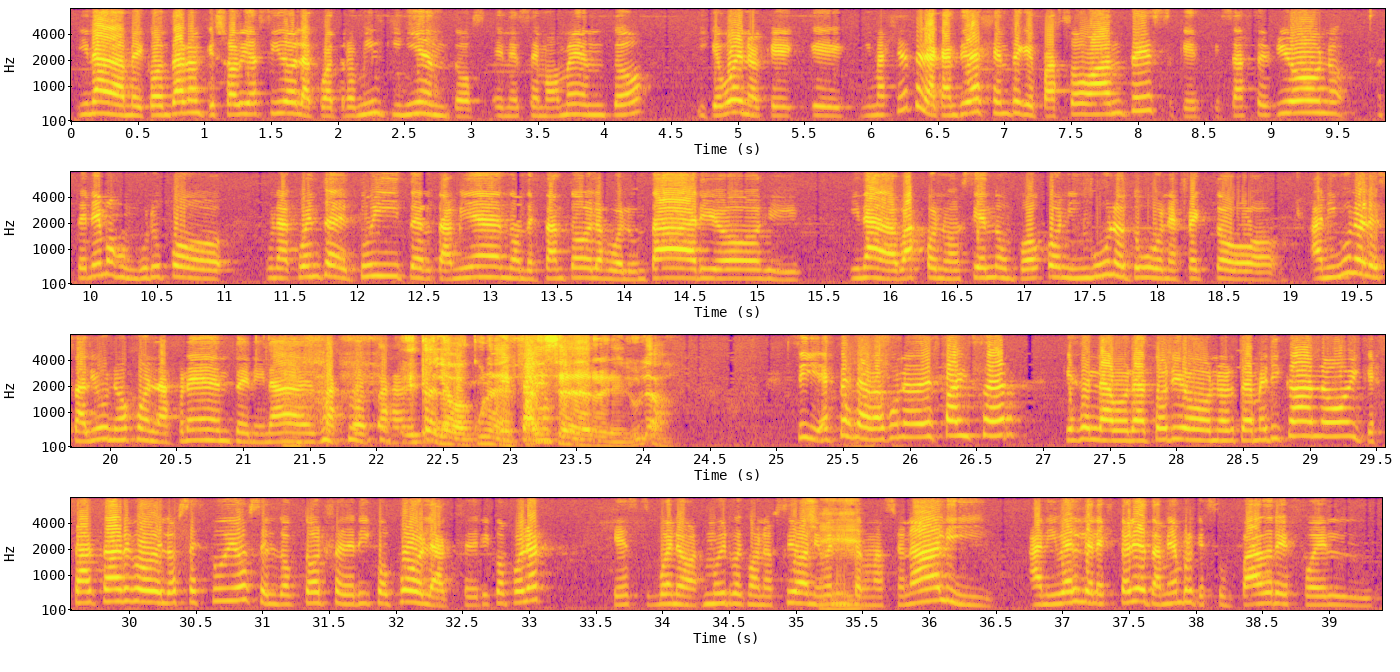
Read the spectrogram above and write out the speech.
y nada, me contaron que yo había sido la 4500 en ese momento, y que bueno, que, que, imagínate la cantidad de gente que pasó antes, que, se hace no, tenemos un grupo, una cuenta de Twitter también, donde están todos los voluntarios y, y nada, vas conociendo un poco, ninguno tuvo un efecto, a ninguno le salió un ojo en la frente ni nada de esas cosas. ¿Esta es la vacuna de Pfizer, eh, Lula? Sí, esta es la vacuna de Pfizer, que es del laboratorio norteamericano y que está a cargo de los estudios el doctor Federico Pollack. Federico Pollack que es, bueno, es muy reconocido a nivel internacional y a nivel de la historia también porque su padre fue el,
